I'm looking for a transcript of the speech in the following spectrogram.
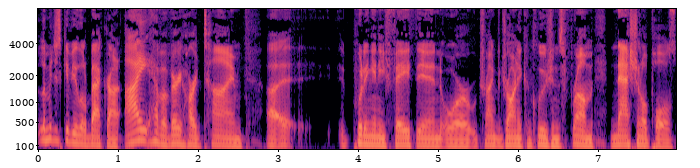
let me just give you a little background. I have a very hard time uh, putting any faith in or trying to draw any conclusions from national polls.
